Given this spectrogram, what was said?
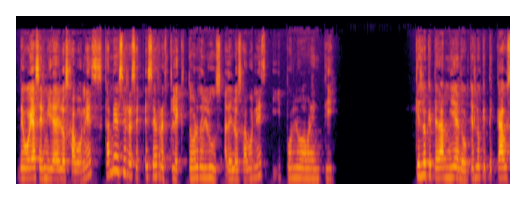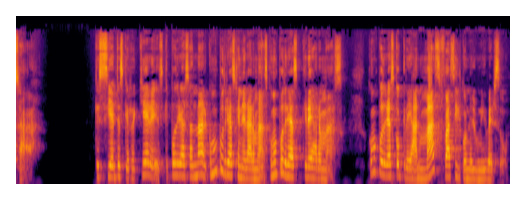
de voy a hacer mi idea de los jabones, cambia ese, ese reflector de luz de los jabones y ponlo ahora en ti. ¿Qué es lo que te da miedo? ¿Qué es lo que te causa ¿Qué sientes que requieres? ¿Qué podrías sanar? ¿Cómo podrías generar más? ¿Cómo podrías crear más? ¿Cómo podrías co-crear más fácil con el universo?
